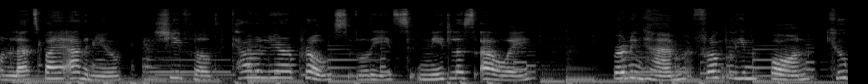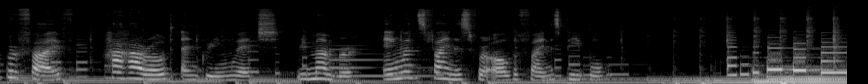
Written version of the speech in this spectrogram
On Letsby Avenue, Sheffield, Cavalier Approach, Leeds, Needless Alley, Birmingham, Franklin Bond, Cooper 5, Haha Road, and Greenwich. Remember, England's finest for all the finest people. Música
